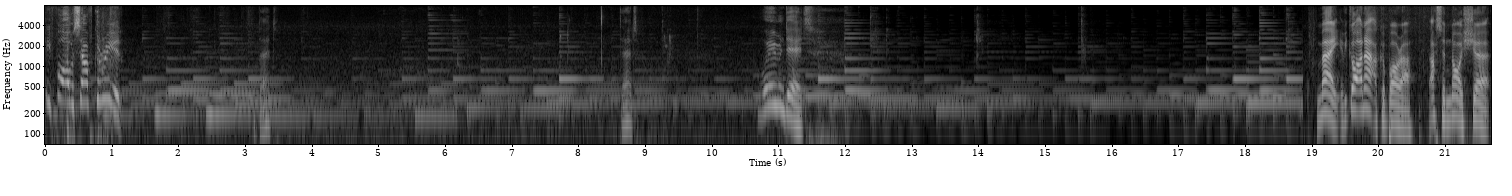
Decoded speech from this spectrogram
He thought I was South Korean. Dead. Dead. Wounded. Mate, have you got an Atakabora? That's a nice shirt.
